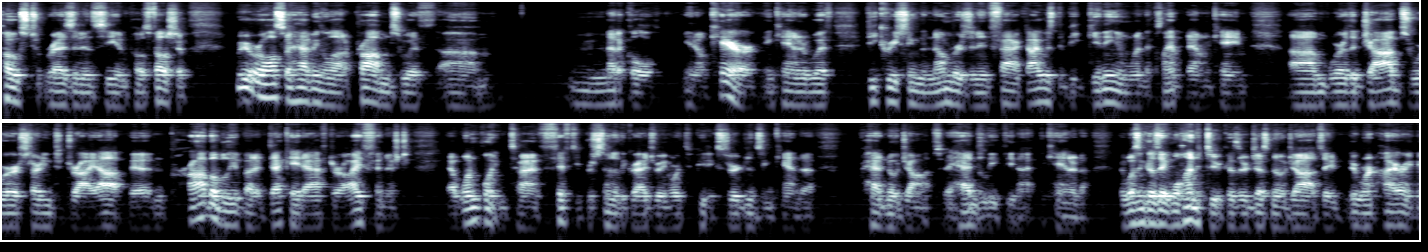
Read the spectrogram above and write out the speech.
post residency and post fellowship. We were also having a lot of problems with um, medical you know care in Canada with decreasing the numbers. And in fact, I was the beginning and when the clampdown came, um, where the jobs were starting to dry up. And probably about a decade after I finished, at one point in time, 50% of the graduating orthopedic surgeons in Canada had no jobs. They had to leave the United Canada. It wasn't because they wanted to, because there are just no jobs. They, they weren't hiring.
